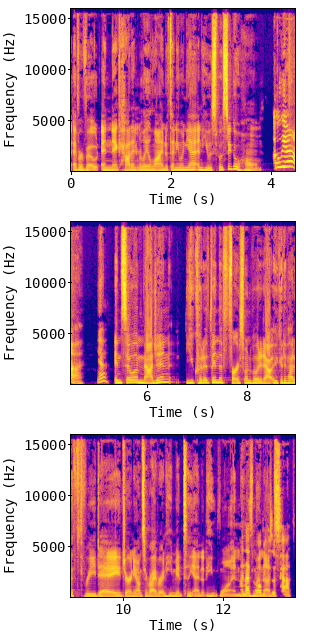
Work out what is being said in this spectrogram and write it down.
ever vote, and Nick hadn't really aligned with anyone yet, and he was supposed to go home. Oh yeah, Yeah. And so imagine you could have been the first one voted out. He could have had a three day journey on Survivor, and he made it to the end and he won. and that's Isn't that all because of? Pat's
